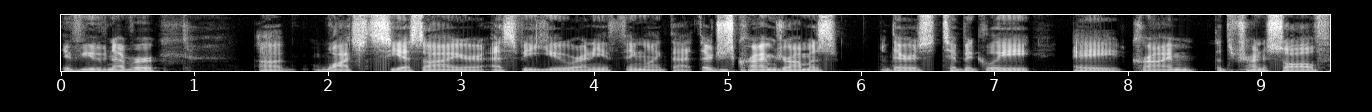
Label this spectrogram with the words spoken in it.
if you've never uh, watched CSI or SVU or anything like that, they're just crime dramas. There's typically a crime that they're trying to solve,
